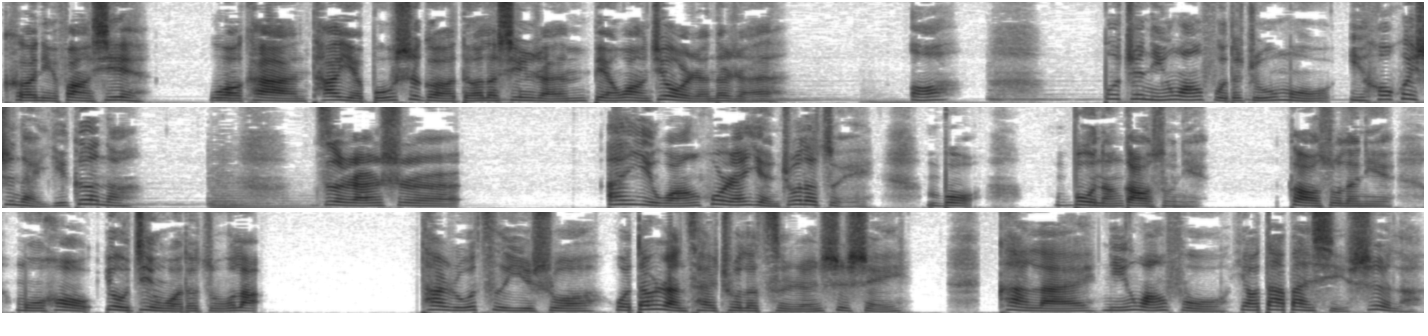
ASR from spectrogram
可你放心，我看他也不是个得了新人便忘旧人的人。哦，不知宁王府的主母以后会是哪一个呢？自然是。”安义王忽然掩住了嘴，不，不能告诉你，告诉了你，母后又禁我的足了。他如此一说，我当然猜出了此人是谁。看来宁王府要大办喜事了，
